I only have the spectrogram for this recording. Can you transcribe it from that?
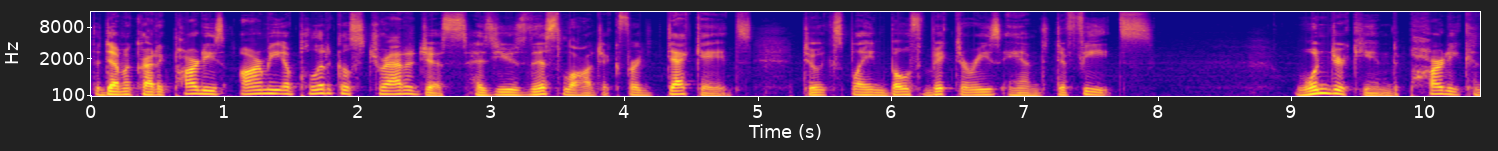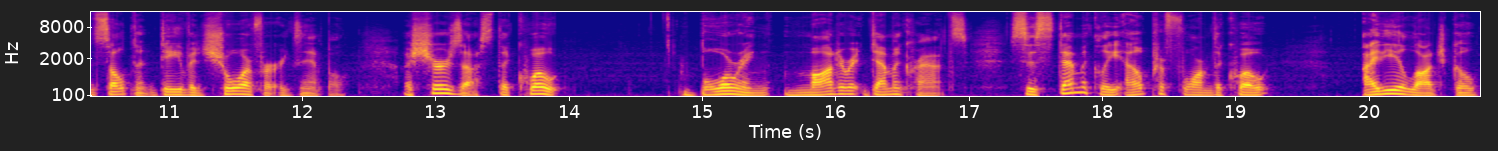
The Democratic Party's army of political strategists has used this logic for decades to explain both victories and defeats. Wunderkind party consultant David Shor, for example, assures us that, quote, boring moderate Democrats systemically outperform the, quote, ideological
